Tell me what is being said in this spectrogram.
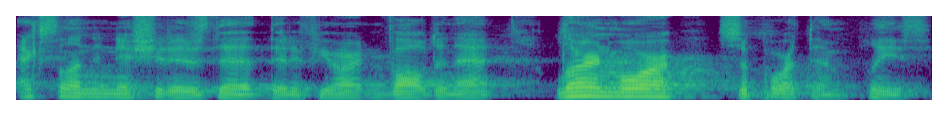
excellent initiatives that, that if you aren't involved in that, learn more, support them, please.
